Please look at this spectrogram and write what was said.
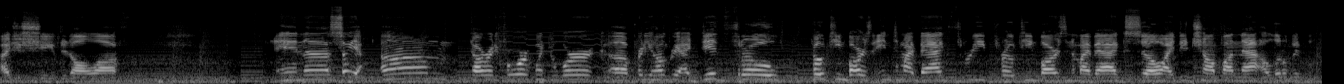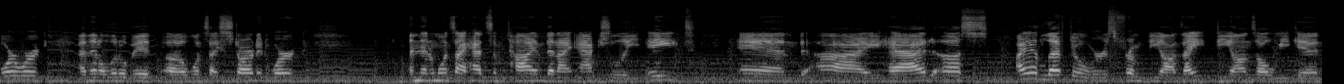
I just shaved it all off. And uh, so yeah, um, got ready for work, went to work, uh, pretty hungry. I did throw protein bars into my bag, three protein bars into my bag. So I did chomp on that a little bit before work and then a little bit uh, once I started work. And then once I had some time, then I actually ate and I had us I had leftovers from Dion's. I ate Dion's all weekend.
